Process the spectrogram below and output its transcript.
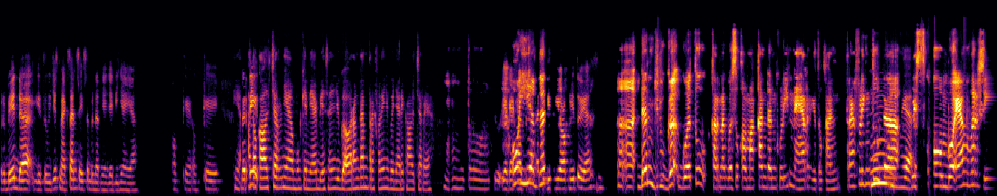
berbeda gitu. Which is make sense sih sebenarnya jadinya ya. Oke okay, oke. Okay. Ya, Berarti, atau culture-nya mungkin ya. Biasanya juga orang kan traveling juga nyari culture ya. Mm, betul. Ya, kayak oh iya dan di New York gitu ya. Uh, dan juga gue tuh karena gue suka makan dan kuliner gitu kan, traveling tuh hmm, udah yeah. best combo ever sih.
